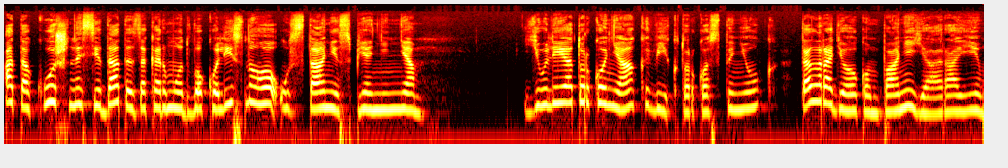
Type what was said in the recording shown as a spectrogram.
а також не сідати за кермо двоколісного у стані сп'яніння. Юлія Турконяк, Віктор Костенюк, телерадіокомпанія Раї.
